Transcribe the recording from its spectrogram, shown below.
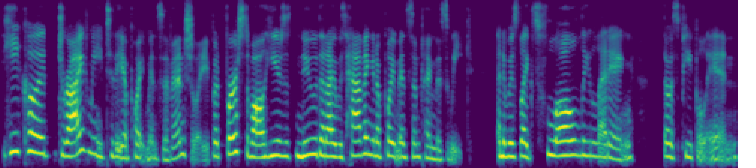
he could drive me to the appointments eventually. But first of all, he just knew that I was having an appointment sometime this week. And it was like slowly letting those people in.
